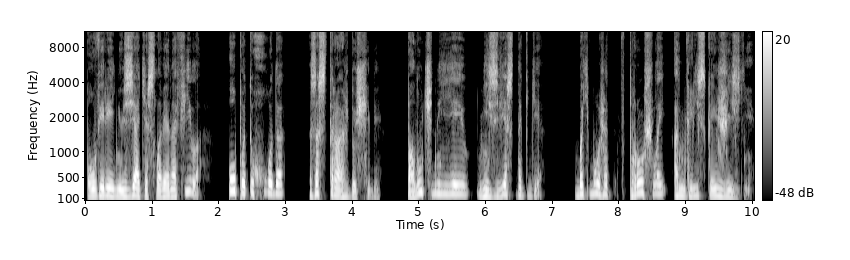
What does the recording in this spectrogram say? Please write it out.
по уверению зятя славянофила, опыт ухода за страждущими, полученный ею неизвестно где быть может, в прошлой английской жизни.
